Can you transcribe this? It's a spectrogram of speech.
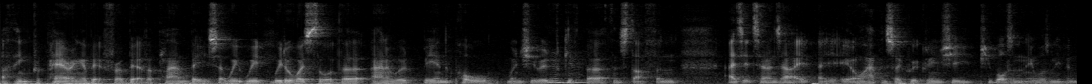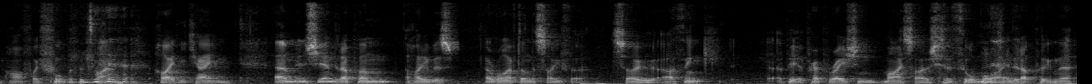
I think, preparing a bit for a bit of a plan B. So we, we'd, we'd always thought that Anna would be in the pool when she would Mhm. give birth and stuff. And as it turns out, it, it all happened so quickly and she, she wasn't. It wasn't even halfway full by the time Heidi came. Um, and she ended up, um, Heidi was arrived on the sofa. So I think a bit of preparation my side. I should have thought more. I ended up putting the,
